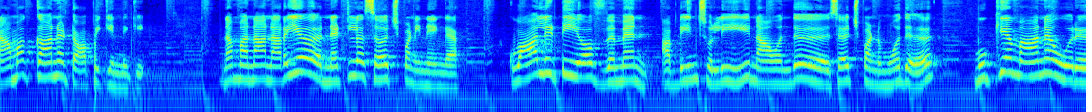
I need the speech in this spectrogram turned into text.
நமக்கான டாபிக் இன்னைக்கு. நம்ம நான் நிறைய நெட்டில் சர்ச் பண்ணினேங்க. குவாலிட்டி ஆஃப் விமென் அப்படின்னு சொல்லி நான் வந்து சர்ச் பண்ணும்போது முக்கியமான ஒரு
